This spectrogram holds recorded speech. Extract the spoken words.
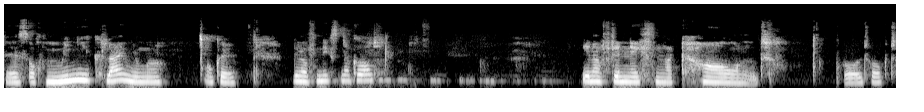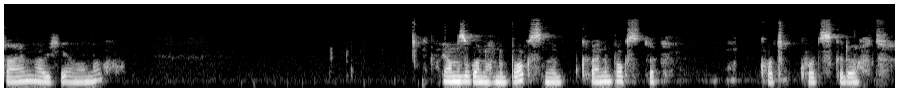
Der ist auch mini klein, Junge. Okay. Gehen auf den nächsten Account. Gehen auf den nächsten Account. Brawl Talk Time habe ich hier immer noch. Wir haben sogar noch eine Box, eine kleine Box. Gott, kurz gedacht.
